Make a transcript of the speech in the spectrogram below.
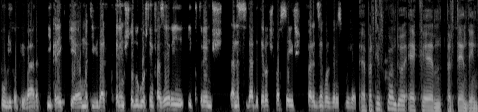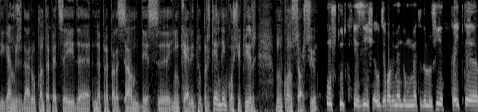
pública ou privada, e creio que é uma atividade que teremos todo o gosto em fazer e, e que teremos a necessidade de ter outros parceiros para desenvolver esse projeto. A partir de quando é que pretendem, digamos, dar o pontapé de saída na preparação desse inquérito? Pretendem constituir um consórcio? Um estudo que exige o desenvolvimento de uma metodologia, creio que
